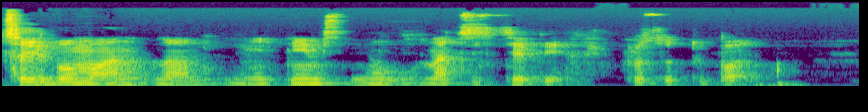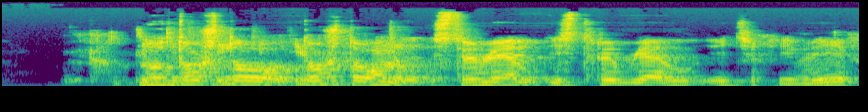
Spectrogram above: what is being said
цель болмаған мына не- неміс ну нацистерде просто тупо ну то, что, то, что он истреблял, истреблял этих евреев,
